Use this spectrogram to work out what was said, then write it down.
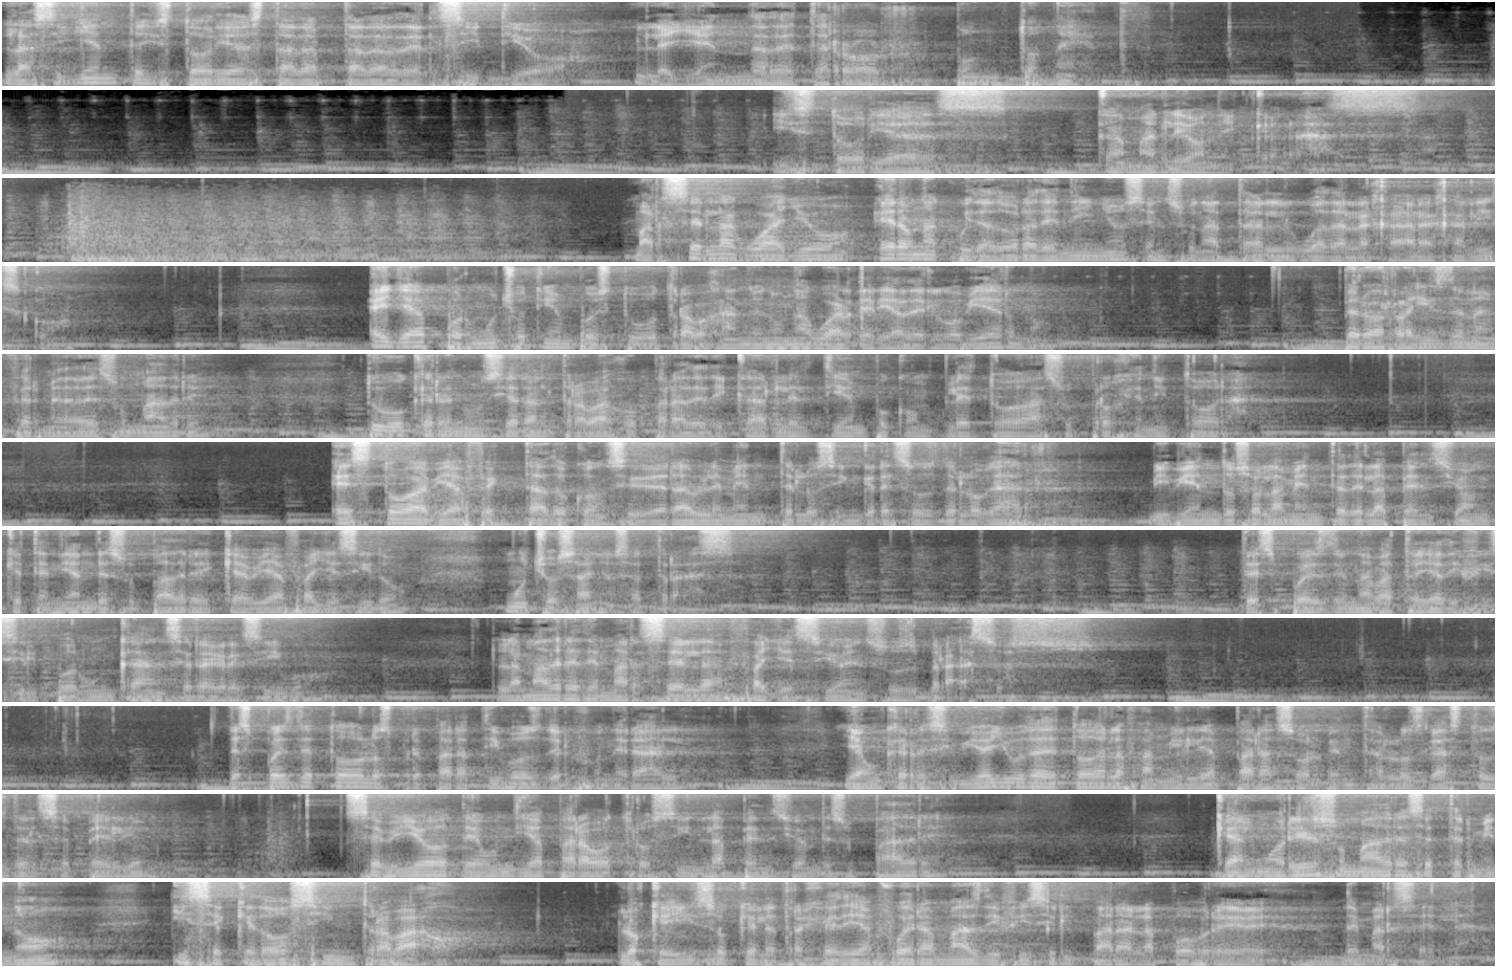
La siguiente historia está adaptada del sitio leyendadeterror.net. Historias camaleónicas. Marcela Guayo era una cuidadora de niños en su natal Guadalajara, Jalisco. Ella por mucho tiempo estuvo trabajando en una guardería del gobierno, pero a raíz de la enfermedad de su madre, tuvo que renunciar al trabajo para dedicarle el tiempo completo a su progenitora. Esto había afectado considerablemente los ingresos del hogar, viviendo solamente de la pensión que tenían de su padre que había fallecido muchos años atrás. Después de una batalla difícil por un cáncer agresivo, la madre de Marcela falleció en sus brazos. Después de todos los preparativos del funeral, y aunque recibió ayuda de toda la familia para solventar los gastos del sepelio, se vio de un día para otro sin la pensión de su padre, que al morir su madre se terminó y se quedó sin trabajo, lo que hizo que la tragedia fuera más difícil para la pobre de Marcela.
